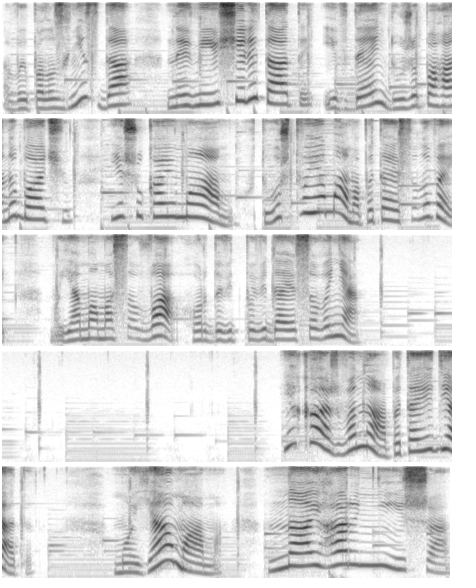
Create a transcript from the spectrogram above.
випало з гнізда, не вмію ще літати і вдень дуже погано бачу. Я шукаю маму. Хто ж твоя мама? питає соловей. Моя мама сова, гордо відповідає совеня. Яка ж вона? питає дятел. Моя мама найгарніша.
